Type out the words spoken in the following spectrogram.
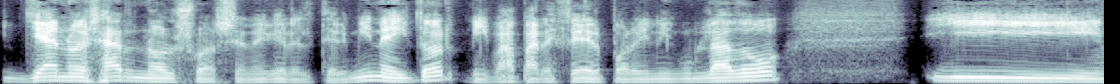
Ya no es Arnold Schwarzenegger el Terminator, ni va a aparecer por ahí ningún lado. Y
